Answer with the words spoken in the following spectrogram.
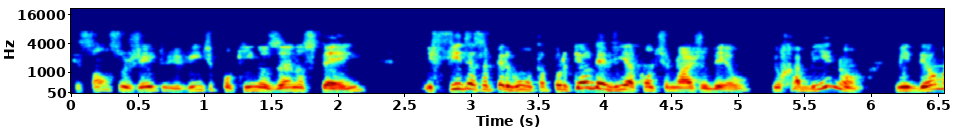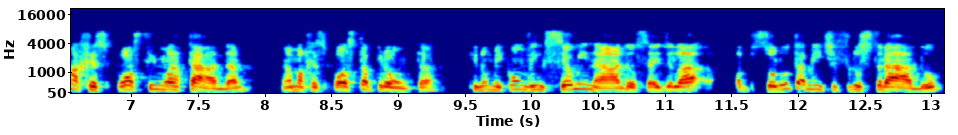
que só um sujeito de 20 e pouquinhos anos tem, e fiz essa pergunta: por que eu devia continuar judeu? E o rabino me deu uma resposta enlatada, né, uma resposta pronta, que não me convenceu em nada. Eu saí de lá absolutamente frustrado.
